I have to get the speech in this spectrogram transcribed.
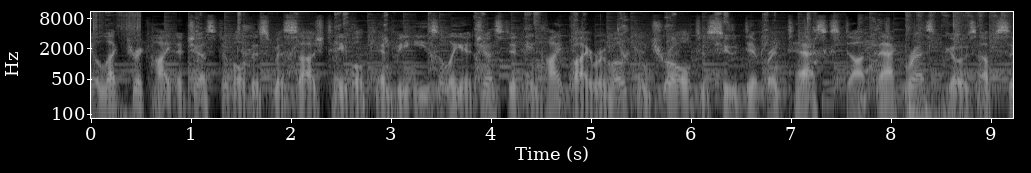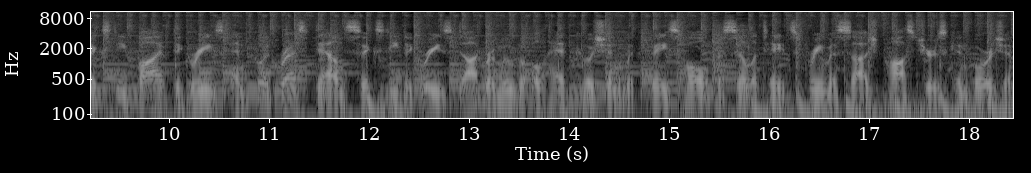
Electric height adjustable This massage table can be easily adjusted in height by remote control to suit different tasks. Backrest goes up 65 degrees and footrest down 60 degrees. Removable head cushion with face hole facilitates free massage postures conversion.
